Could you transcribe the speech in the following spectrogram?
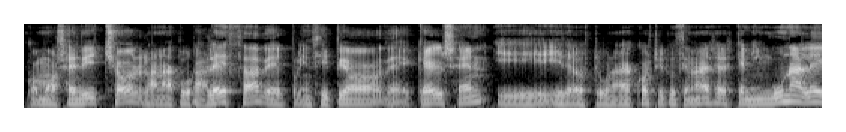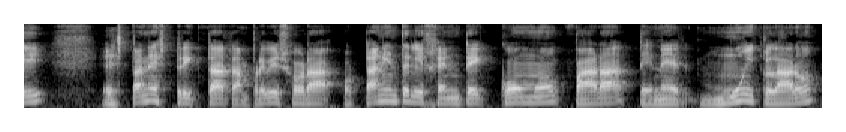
como os he dicho, la naturaleza del principio de Kelsen y, de los tribunales constitucionales es que ninguna ley es tan estricta, tan previsora o tan inteligente como para tener muy claro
